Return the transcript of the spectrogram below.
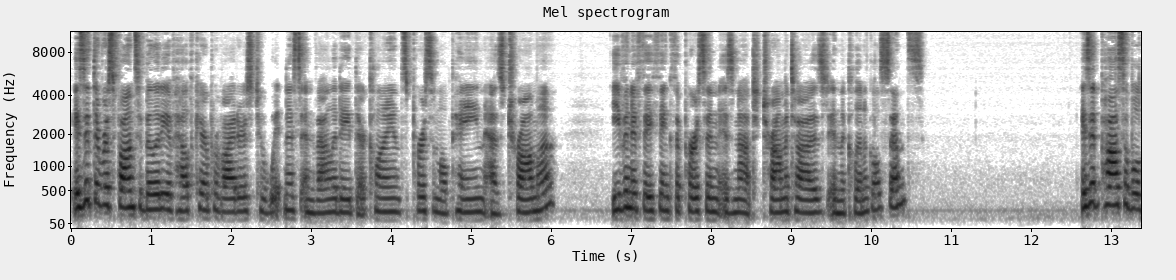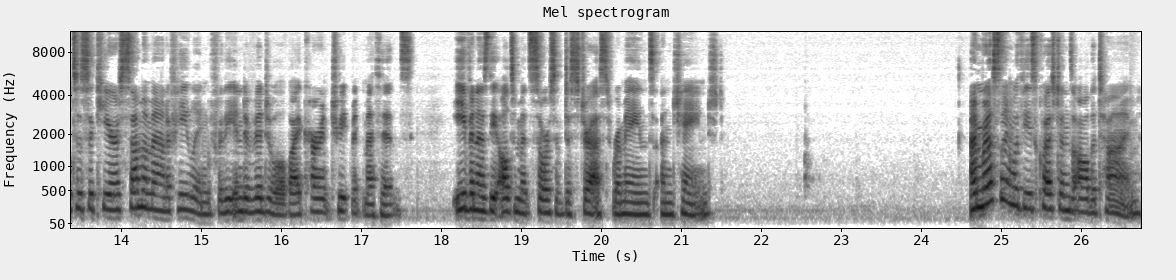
Is it the responsibility of healthcare providers to witness and validate their clients' personal pain as trauma, even if they think the person is not traumatized in the clinical sense? Is it possible to secure some amount of healing for the individual by current treatment methods, even as the ultimate source of distress remains unchanged? I'm wrestling with these questions all the time.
